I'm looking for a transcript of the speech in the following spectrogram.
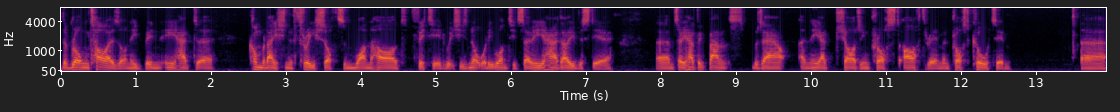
the wrong tyres on. He'd been he had a combination of three softs and one hard fitted, which is not what he wanted. So he had oversteer. Um, so he had the balance was out, and he had charging Prost after him, and Prost caught him uh,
